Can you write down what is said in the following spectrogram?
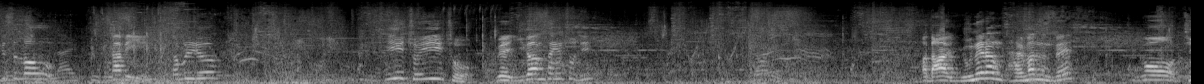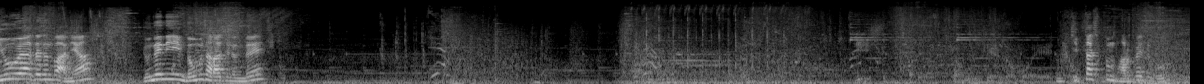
스슬로우 나비 W 1초 1초 왜 이가 항상 1초지? 아나 요네랑 잘 맞는데? 이거 듀오 해야 되는 거 아니야? 요네님 너무 잘하시는데? 깊다 싶으면 바로 빼주고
